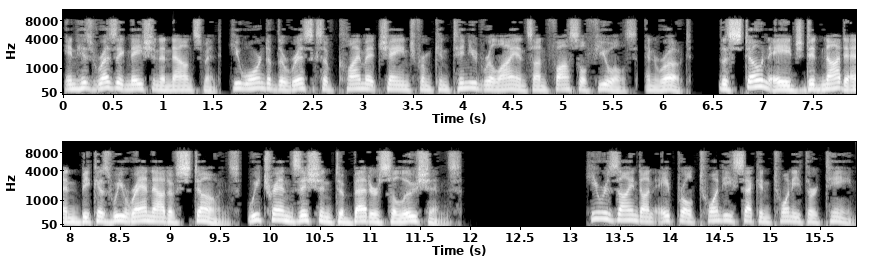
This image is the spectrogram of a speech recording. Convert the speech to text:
In his resignation announcement, he warned of the risks of climate change from continued reliance on fossil fuels, and wrote, "...the Stone Age did not end because we ran out of stones, we transitioned to better solutions." He resigned on April 22, 2013.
